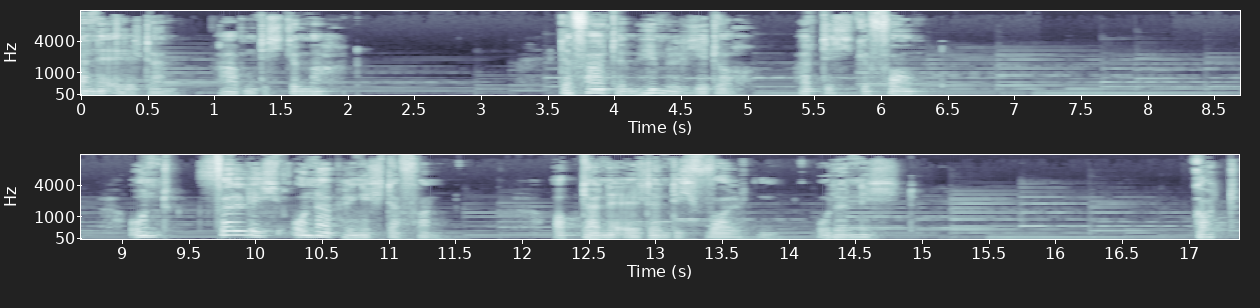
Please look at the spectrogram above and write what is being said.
Deine Eltern haben dich gemacht. Der Vater im Himmel jedoch hat dich geformt. Und völlig unabhängig davon, ob deine Eltern dich wollten oder nicht. Gott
